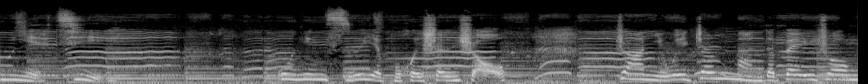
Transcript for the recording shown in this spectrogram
灭迹。我宁死也不会伸手抓你为斟满的杯中，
